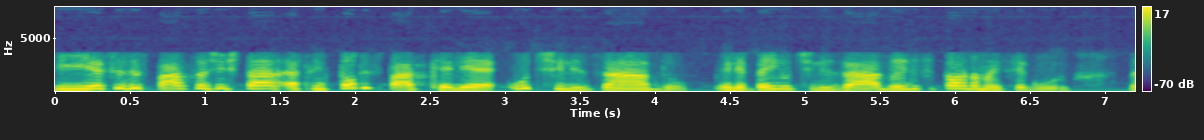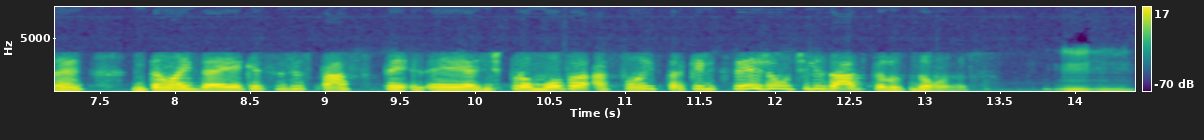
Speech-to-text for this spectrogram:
E esses espaços a gente está, assim, todo espaço que ele é utilizado, ele é bem utilizado, ele se torna mais seguro, né? Então a ideia é que esses espaços tem, é, a gente promova ações para que eles sejam utilizados pelos donos. Uhum.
